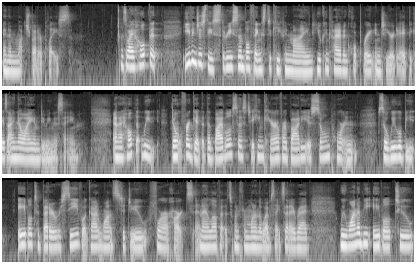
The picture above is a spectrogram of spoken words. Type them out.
in a much better place. And so I hope that even just these three simple things to keep in mind, you can kind of incorporate into your day because I know I am doing the same. And I hope that we don't forget that the Bible says taking care of our body is so important so we will be able to better receive what God wants to do for our hearts. And I love that. That's one from one of the websites that I read. We want to be able to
